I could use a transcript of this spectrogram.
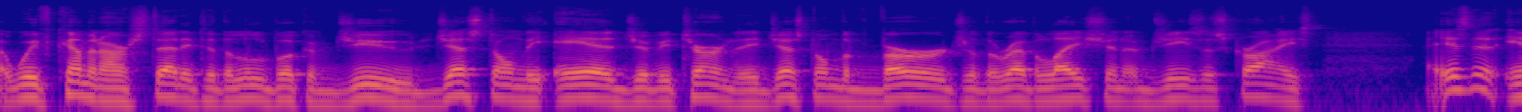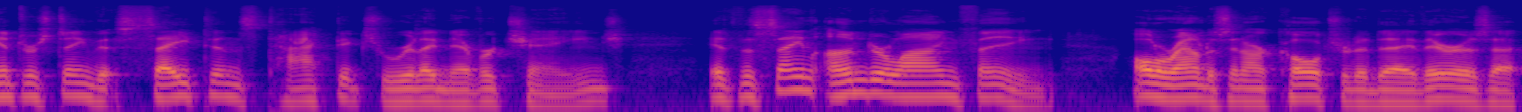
Uh, we've come in our study to the little book of Jude, just on the edge of eternity, just on the verge of the revelation of Jesus Christ. Isn't it interesting that Satan's tactics really never change? It's the same underlying thing. All around us in our culture today, there is a,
